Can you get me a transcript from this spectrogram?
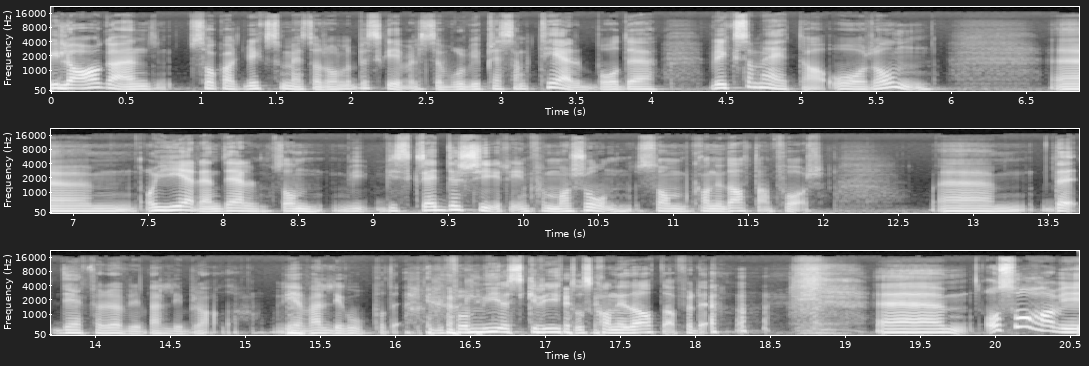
Vi laga en såkalt virksomhets- og rollebeskrivelse hvor vi presenterer både virksomheten og rollen. Um, og gir en del sånn Vi, vi skreddersyr informasjon som kandidatene får. Um, det, det er for øvrig veldig bra, da. Vi er veldig gode på det. Vi får mye skryt hos kandidater for det. um, og så har vi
